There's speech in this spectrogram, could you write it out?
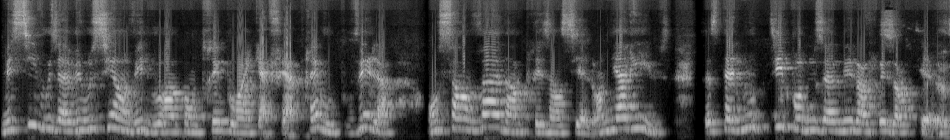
mais si vous avez aussi envie de vous rencontrer pour un café après, vous pouvez là. On s'en va dans le présentiel, on y arrive. C'est un outil pour nous amener dans le présentiel.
